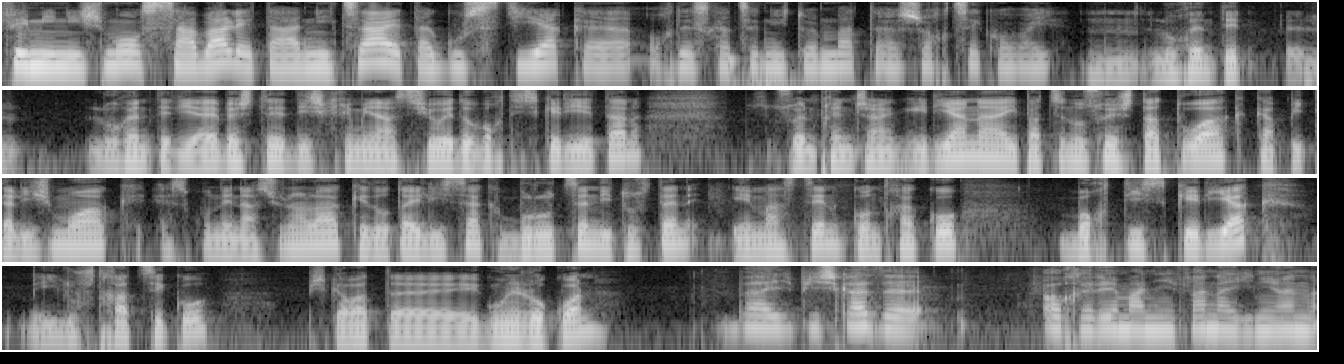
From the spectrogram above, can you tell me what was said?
feminismo zabal eta anitza eta guztiak uh, ordezkatzen dituen bat uh, sortzeko bai. Mm, Lurenteria, eh? beste diskriminazio edo bortizkerietan, zuen prentsak girian, ipatzen duzu estatuak, kapitalismoak, eskunde nazionalak edo tailizak burutzen dituzten emazten kontrako bortizkeriak ilustratzeko, pixka bat egunerokoan? Bai, pixkat hor ere manifan egin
